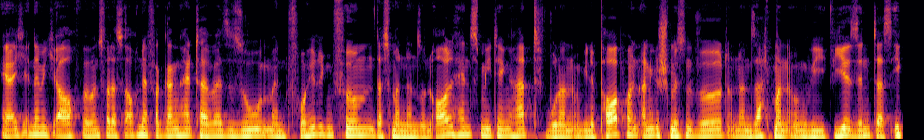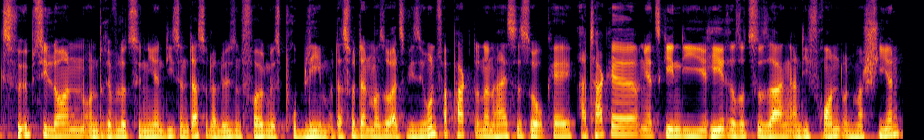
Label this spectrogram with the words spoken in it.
Ja, ich erinnere mich auch, bei uns war das auch in der Vergangenheit teilweise so in meinen vorherigen Firmen, dass man dann so ein All-Hands-Meeting hat, wo dann irgendwie eine PowerPoint angeschmissen wird und dann sagt man irgendwie, wir sind das X für Y und revolutionieren dies und das oder lösen folgendes Problem. Und das wird dann mal so als Vision verpackt und dann heißt es so, okay, Attacke und jetzt gehen die Heere sozusagen an die Front und marschieren. Und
